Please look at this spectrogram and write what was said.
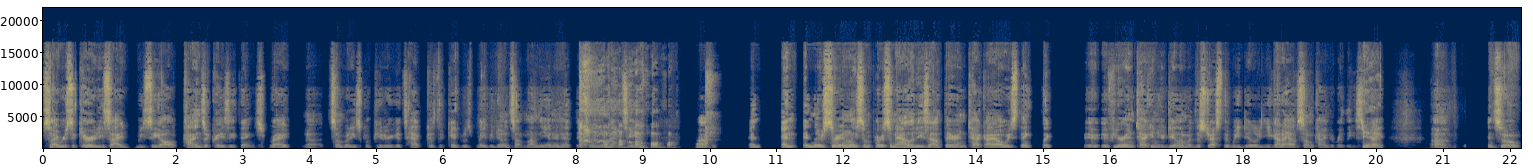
cybersecurity side, we see all kinds of crazy things, right? Uh, somebody's computer gets hacked because the kid was maybe doing something on the internet they shouldn't have been seeing. Uh, and and and there's certainly some personalities out there in tech. I always think like if you're in tech and you're dealing with the stress that we do, you got to have some kind of release, yeah. right? Um, and so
